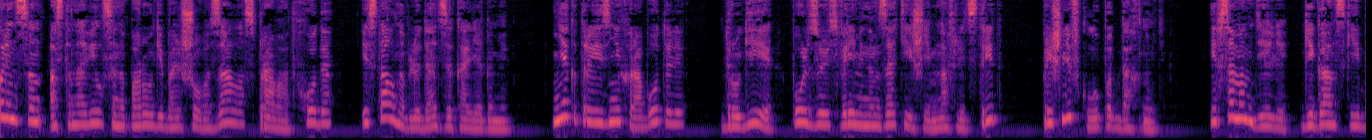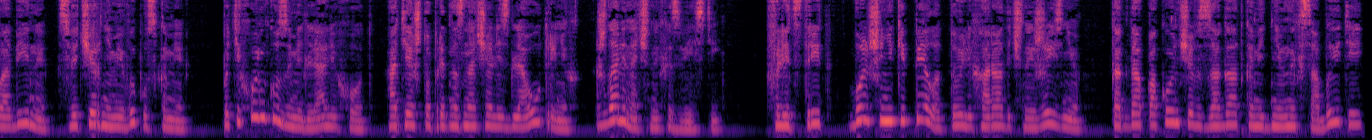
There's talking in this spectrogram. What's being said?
Коллинсон остановился на пороге большого зала справа от входа и стал наблюдать за коллегами. Некоторые из них работали, другие, пользуясь временным затишьем на Флит-стрит, пришли в клуб отдохнуть. И в самом деле гигантские бобины с вечерними выпусками потихоньку замедляли ход, а те, что предназначались для утренних, ждали ночных известий. Флит-стрит больше не кипела той лихорадочной жизнью, когда, покончив с загадками дневных событий,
